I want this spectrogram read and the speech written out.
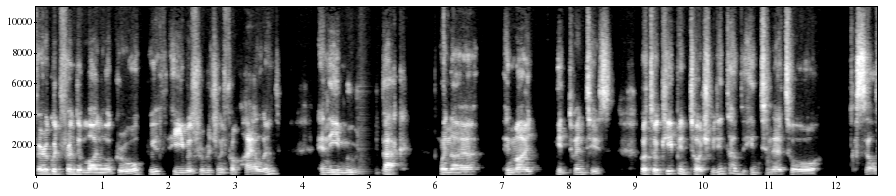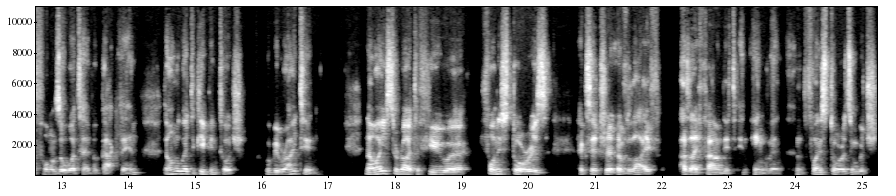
very good friend of mine who I grew up with. He was originally from Ireland, and he moved back when I in my mid twenties. But to keep in touch, we didn't have the internet or cell phones or whatever back then. The only way to keep in touch would be writing. Now, I used to write a few uh, funny stories, etc., of life as I found it in England, and funny stories in which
